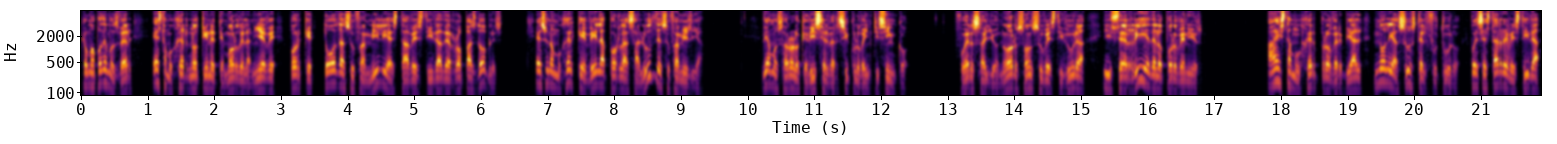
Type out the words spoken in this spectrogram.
Como podemos ver, esta mujer no tiene temor de la nieve porque toda su familia está vestida de ropas dobles. Es una mujer que vela por la salud de su familia. Veamos ahora lo que dice el versículo 25. Fuerza y honor son su vestidura y se ríe de lo porvenir. A esta mujer proverbial no le asusta el futuro, pues está revestida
